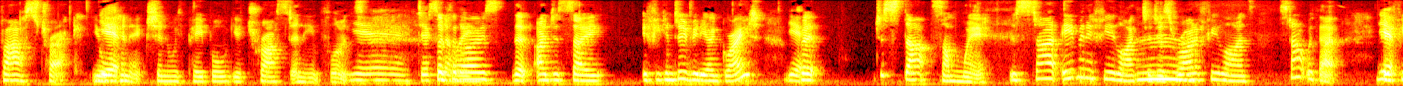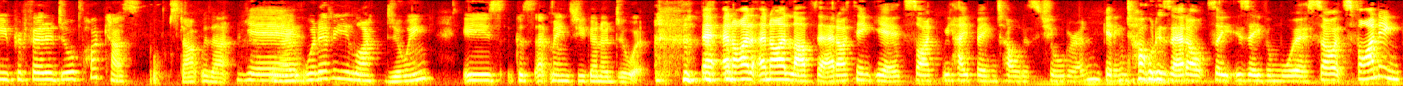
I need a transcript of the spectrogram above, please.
fast track your Yeah. connection with people, your trust and influence. yeah, definitely. So for those that I just say, if you can do video, great. yeah, But just start somewhere. Just start, even if you like to just Mm. write a few lines. Start with that. Yeah. If you prefer to do a podcast, start with that. yeah. You know, whatever you like doing is because that means you're going to do it. that, and I and I love that. I think yeah, it's like we hate being told as children. Getting told as adults is even worse. So it's finding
